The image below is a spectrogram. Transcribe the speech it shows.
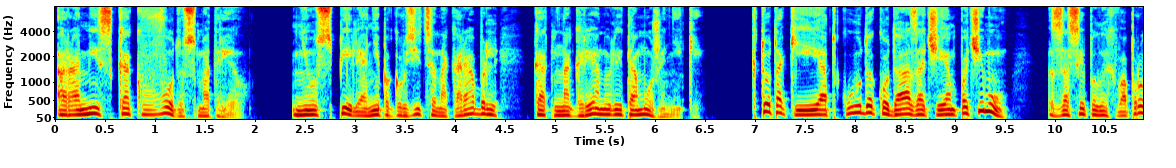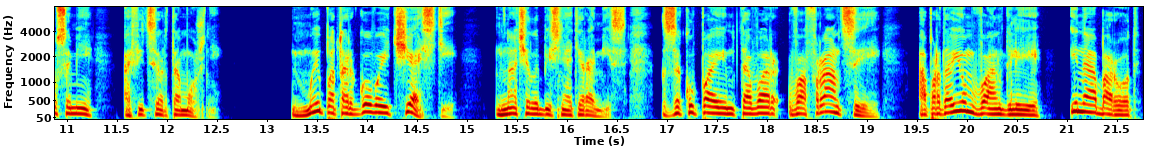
Арамис как в воду смотрел. Не успели они погрузиться на корабль, как нагрянули таможенники. «Кто такие? Откуда? Куда? Зачем? Почему?» — засыпал их вопросами офицер таможни. «Мы по торговой части», — начал объяснять Арамис. «Закупаем товар во Франции, а продаем в Англии» и наоборот.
